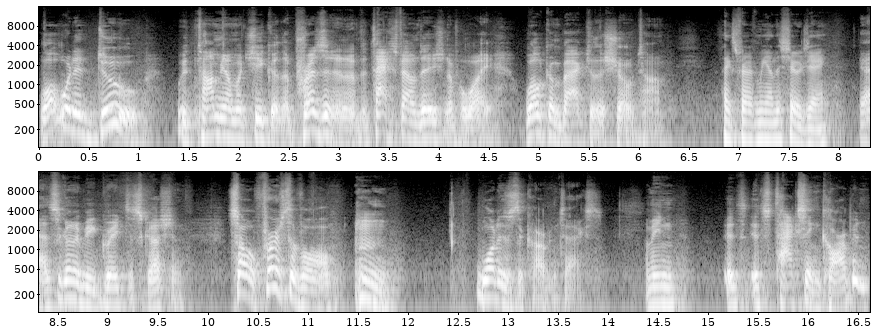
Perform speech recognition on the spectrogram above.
What would it do? With Tom Yamachika, the president of the Tax Foundation of Hawaii. Welcome back to the show, Tom. Thanks for having me on the show, Jay. Yeah, this is going to be a great discussion. So, first of all, what is the carbon tax? I mean, it's, it's taxing carbon.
